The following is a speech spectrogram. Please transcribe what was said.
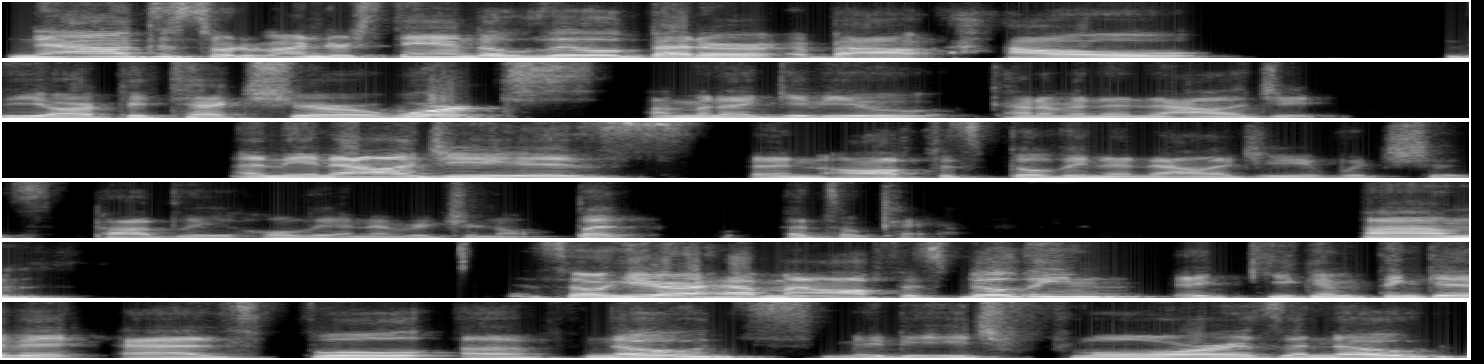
now to sort of understand a little better about how the architecture works, I'm going to give you kind of an analogy. And the analogy is an office building analogy, which is probably wholly unoriginal, but that's okay. Um, so here I have my office building. It, you can think of it as full of nodes. Maybe each floor is a node.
